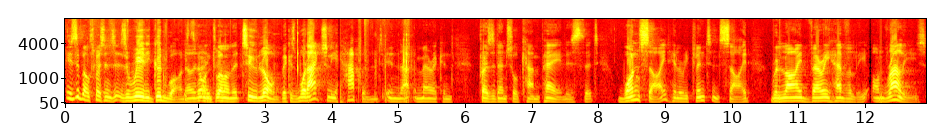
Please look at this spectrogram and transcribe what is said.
Isabel's question is a really good one, it's and I don't want to dwell on it too long, because what actually happened in that American presidential campaign is that one side, Hillary Clinton's side, relied very heavily on rallies,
